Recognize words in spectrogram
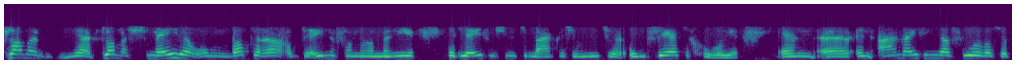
plannen, ja, plannen smeden om Battera op de een of andere manier het leven zuur te maken, zo niet uh, omver te gooien. En uh, een aanwijzing daarvoor was dat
